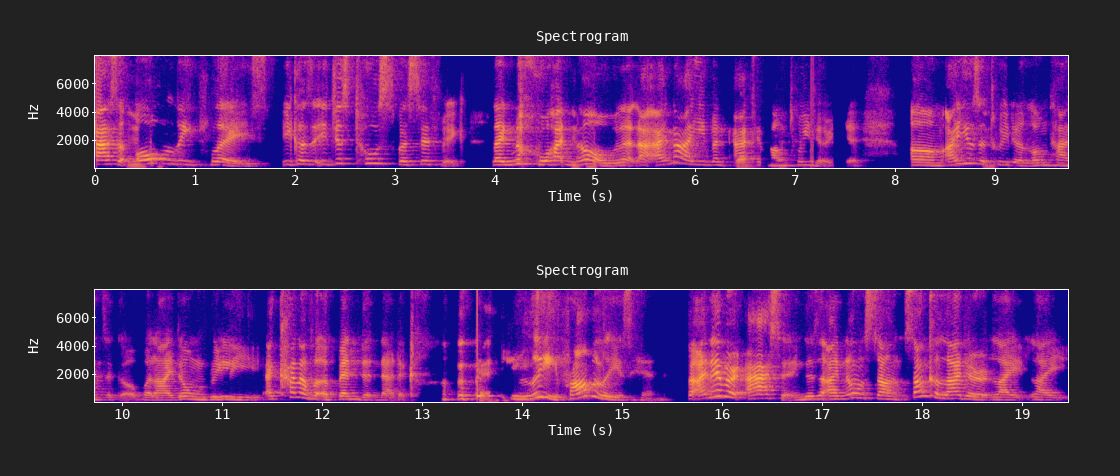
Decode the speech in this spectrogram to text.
That's the mm-hmm. only place because it's just too specific. Like no one mm-hmm. knows. Like, I'm not even active on Twitter yet. Um, I used a mm-hmm. Twitter a long time ago, but I don't really. I kind of abandoned that account. Lee probably is him, but I never asked him because I know some some collider like like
